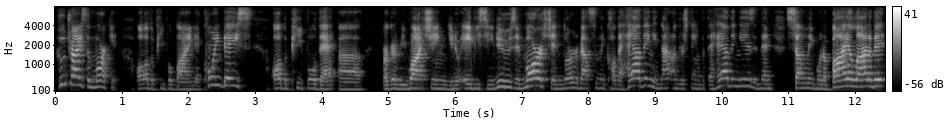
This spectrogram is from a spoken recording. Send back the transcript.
who drives the market? All the people buying at Coinbase, all the people that uh, are going to be watching, you know, ABC News in March and learn about something called the halving and not understand what the halving is, and then suddenly want to buy a lot of it.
